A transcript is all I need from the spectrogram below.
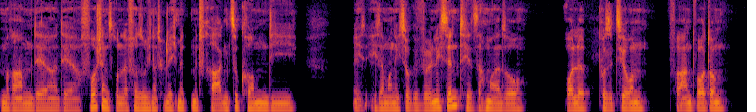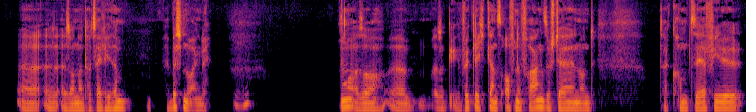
im, Rahmen der, der Vorstellungsrunde, da versuche ich natürlich mit, mit Fragen zu kommen, die, ich, ich sag mal, nicht so gewöhnlich sind. Jetzt sag mal so Rolle, Position, Verantwortung, äh, sondern tatsächlich, wer bist du eigentlich? Mhm. Also, äh, also wirklich ganz offene Fragen zu stellen und da kommt sehr viel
